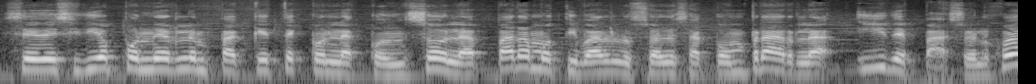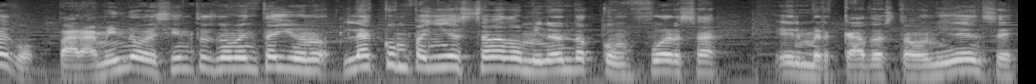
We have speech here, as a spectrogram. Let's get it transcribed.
se decidió ponerlo en paquete con la consola para motivar a los usuarios a comprarla y de paso el juego. Para 1991, la compañía estaba dominando con fuerza el mercado estadounidense,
